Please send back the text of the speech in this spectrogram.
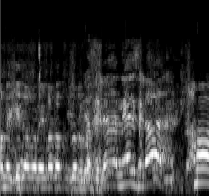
অনেকে যাব না মাথা সুন্দর হ্যাঁ।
